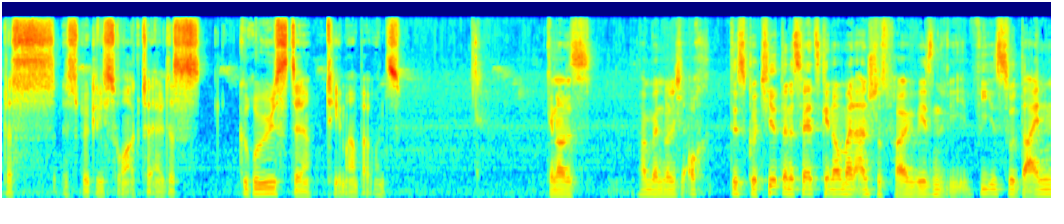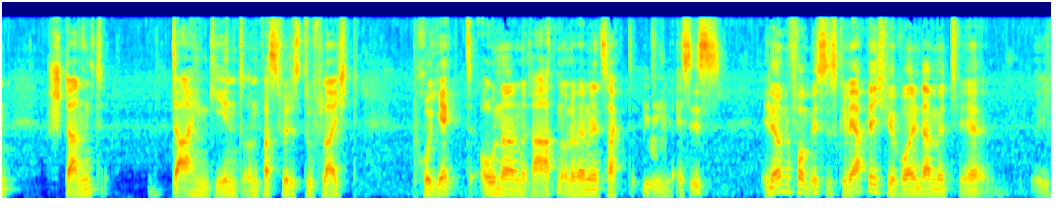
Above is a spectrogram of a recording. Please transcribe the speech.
Das ist wirklich so aktuell das größte Thema bei uns. Genau, das haben wir neulich auch diskutiert und das wäre jetzt genau meine Anschlussfrage gewesen. Wie, wie ist so dein Stand dahingehend und was würdest du vielleicht Projektownern raten oder wenn man jetzt sagt, mhm. es ist in irgendeiner Form ist es gewerblich. Wir wollen damit, wir ich,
